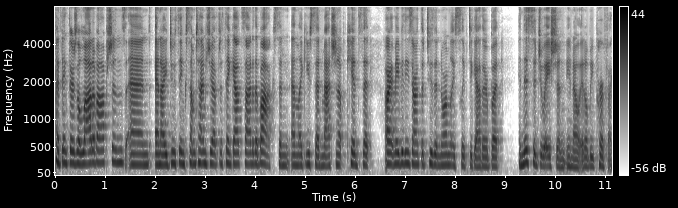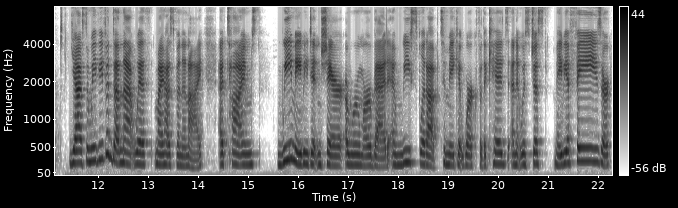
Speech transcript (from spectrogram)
I think there's a lot of options and and I do think sometimes you have to think outside of the box and and like you said matching up kids that all right maybe these aren't the two that normally sleep together but in this situation, you know, it'll be perfect. Yes. And we've even done that with my husband and I. At times, we maybe didn't share a room or a bed and we split up to make it work for the kids. And it was just maybe a phase or,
